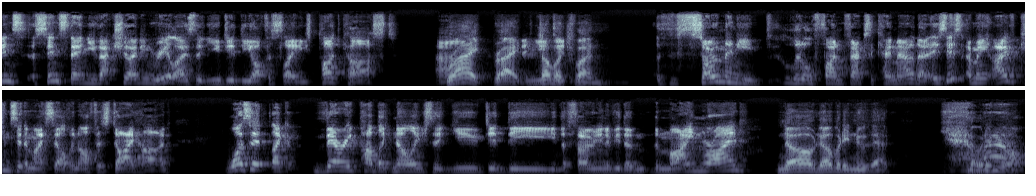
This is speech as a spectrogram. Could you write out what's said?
Since since then, you've actually I didn't realize that you did the Office Ladies podcast. Um, right, right. So much fun so many little fun facts that came out of that. Is this? I mean, I consider myself an Office diehard. Was it like very public knowledge that you did the the phone interview, the the mine ride? No, nobody knew that. Yeah, nobody wow. knew that.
